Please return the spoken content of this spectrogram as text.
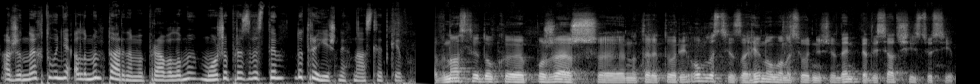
адже нехтування елементарними правилами може призвести до трагічних наслідків. Внаслідок е, пожеж е, на території області загинуло на сьогоднішній день 56 осіб.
